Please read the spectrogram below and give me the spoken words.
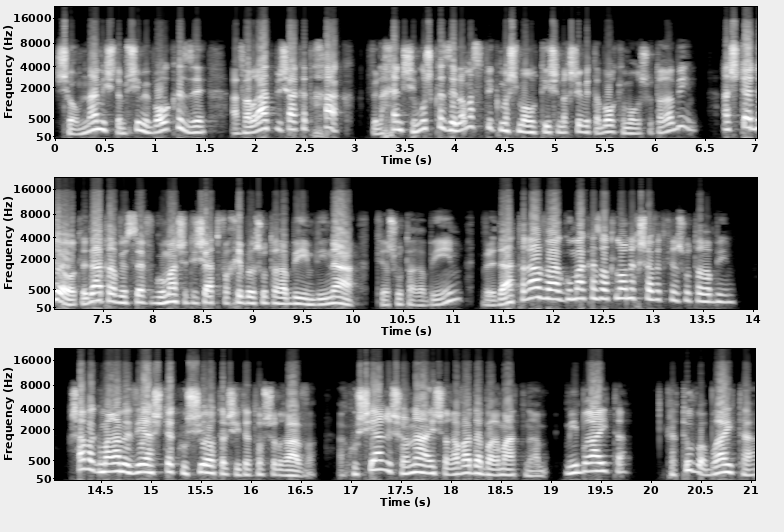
שאומנם משתמשים בבור כזה, אבל רק בשעת הדחק, ולכן שימוש כזה לא מספיק משמעותי שנחשיב את הבור כמו רשות הרבים. אז שתי דעות, לדעת רב יוסף גומה של תשעה טפחים ברשות הרבים דינה כרשות הרבים, ולדעת רבא גומה כזאת לא נחשבת כרשות הרבים. עכשיו הגמרא מביאה שתי קושיות על שיטתו של רבא. הקושייה הראשונה היא של רבדה בר מתנה מברייתא. כתוב בברייתא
